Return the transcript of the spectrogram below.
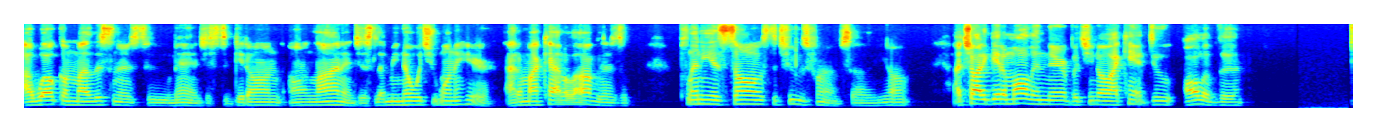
I welcome my listeners to man just to get on online and just let me know what you want to hear. Out of my catalog, there's plenty of songs to choose from. So you know, I try to get them all in there, but you know, I can't do all of the.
